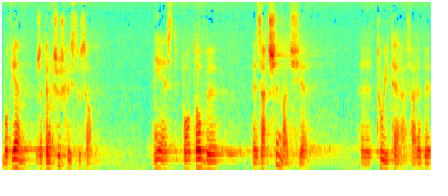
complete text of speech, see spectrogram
Bo wiem, że ten krzyż Chrystusowy nie jest po to, by zatrzymać się e, tu i teraz, ale by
